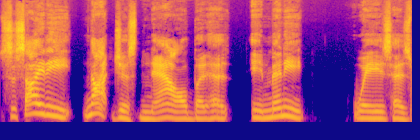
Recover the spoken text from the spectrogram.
Society, not just now, but has in many ways has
